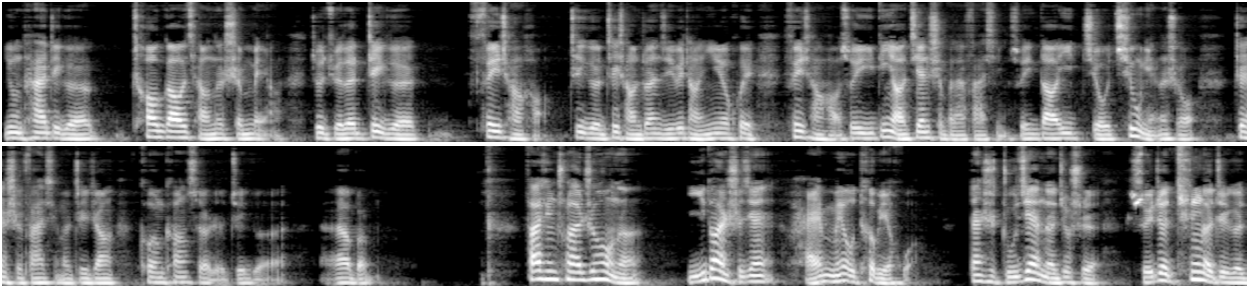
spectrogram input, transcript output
用他这个。超高强的审美啊，就觉得这个非常好，这个这场专辑、这场音乐会非常好，所以一定要坚持把它发行。所以到一九七五年的时候，正式发行了这张《c o n Concert》的这个 album。发行出来之后呢，一段时间还没有特别火，但是逐渐的，就是随着听了这个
